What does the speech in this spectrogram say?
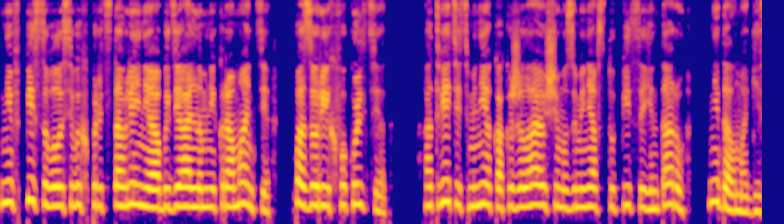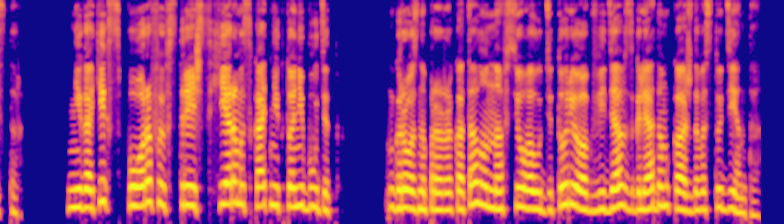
не вписывалась в их представление об идеальном некроманте, позоре их факультет. Ответить мне, как и желающему за меня вступиться Янтару, не дал магистр. «Никаких споров и встреч с Хером искать никто не будет!» Грозно пророкотал он на всю аудиторию, обведя взглядом каждого студента.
